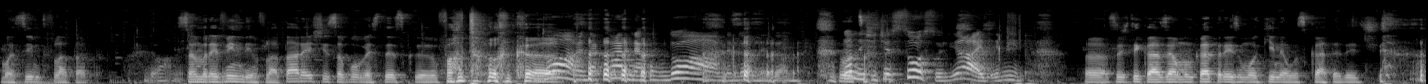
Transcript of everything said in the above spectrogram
Mă simt flatat. Doamne. Să-mi revin din flatare și să povestesc uh, faptul că... Doamne, dar carne acum, doamne, doamne, doamne. Doamne, și ce sosuri, ai de mine. Să știi că azi am mâncat trei smochine uscate, deci ah.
